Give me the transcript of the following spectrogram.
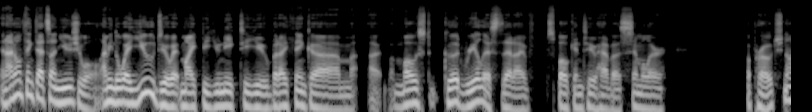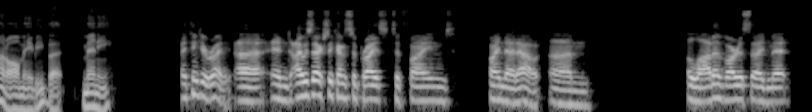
And I don't think that's unusual. I mean, the way you do it might be unique to you, but I think um, uh, most good realists that I've spoken to have a similar approach. Not all, maybe, but many. I think you're right. Uh, and I was actually kind of surprised to find find that out. Um, a lot of artists that I'd met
